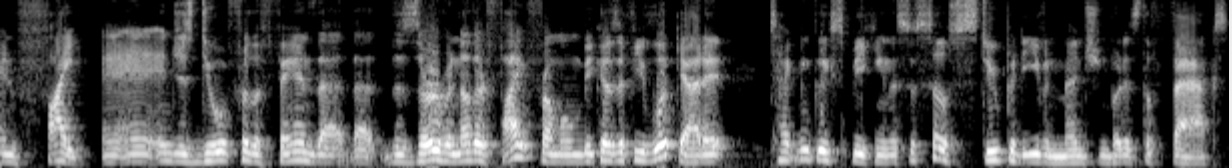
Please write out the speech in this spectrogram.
and fight and, and, just do it for the fans that that deserve another fight from him. Because if you look at it, technically speaking, this is so stupid to even mention, but it's the facts.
